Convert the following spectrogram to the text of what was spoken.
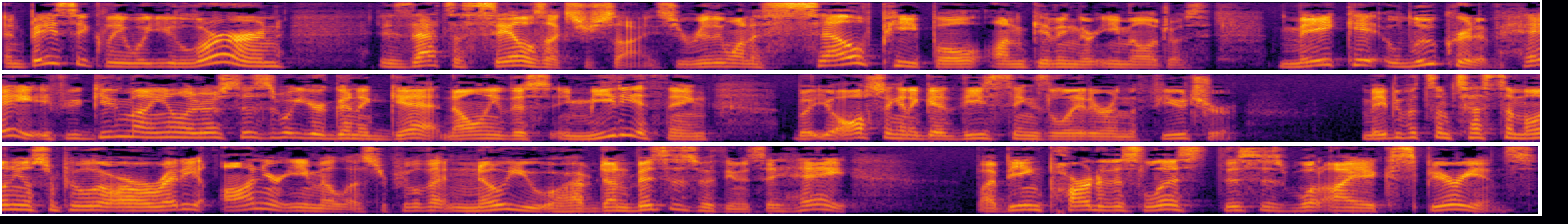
And basically what you learn is that's a sales exercise. You really want to sell people on giving their email address. Make it lucrative. Hey, if you give me my email address, this is what you're going to get. Not only this immediate thing, but you're also going to get these things later in the future. Maybe put some testimonials from people that are already on your email list or people that know you or have done business with you and say, hey, by being part of this list, this is what I experience.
